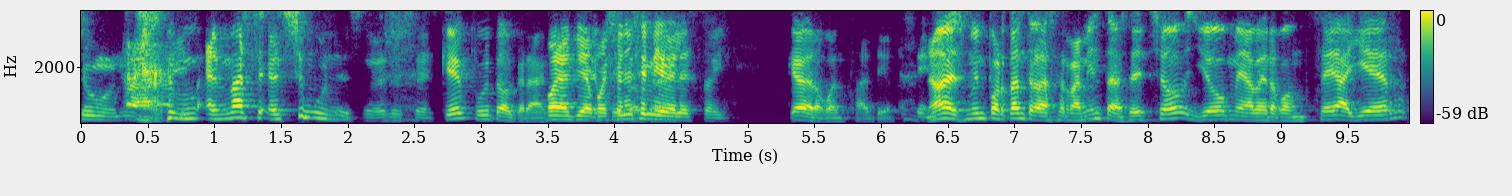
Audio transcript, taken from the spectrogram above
¿no? El más, el sumun. Eso es, eso es. Qué puto crack. Bueno, tío, pues en ese crack. nivel estoy. Qué vergüenza, tío. No, es muy importante las herramientas. De hecho, yo me avergoncé ayer.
